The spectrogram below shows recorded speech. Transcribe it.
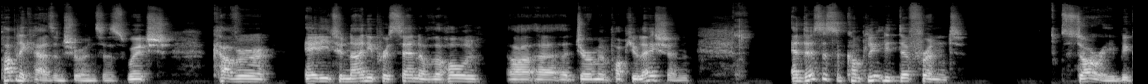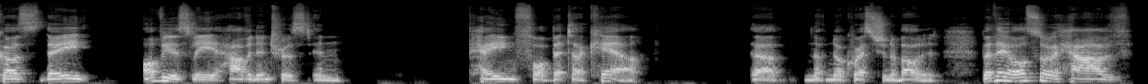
public health insurances, which cover 80 to 90% of the whole uh, uh, German population. And this is a completely different story because they obviously have an interest in paying for better care. Uh, no, no, question about it. But they also have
